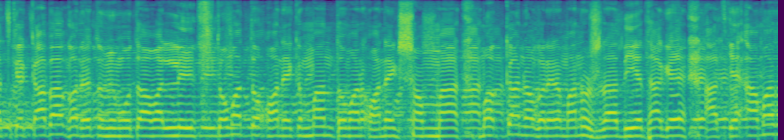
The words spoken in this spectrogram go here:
আজকে কাবা ঘরে তুমি মোতাবাল্লি। তোমার তো অনেক মান, তোমার অনেক সম্মান। মক্কা নগরের মানুষরা দিয়ে থাকে। আজকে আমার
